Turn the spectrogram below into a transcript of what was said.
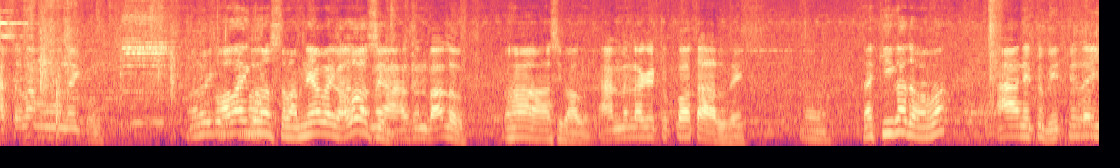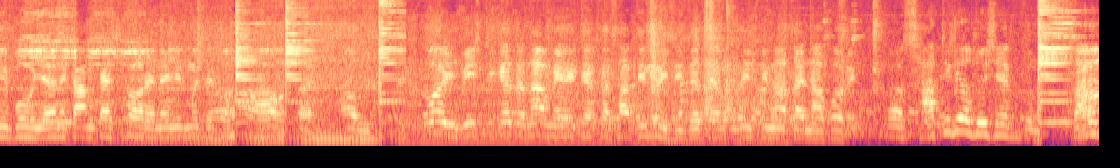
আসসালামু আলাইকুম। ওয়ালাইকুম আসসালাম। নিয়া ভাই ভালো আছেন? আছেন ভালো? হ্যাঁ আছি ভালো। আমার লাগে একটু কথা আসবে তা কি কথা বাবা? আর একটু ভিতরে যাই বই এনে কাম কাজ করে না এর মধ্যে কথা অবস্থায়। ওই বৃষ্টি কাছে নামে এটা একটা সাথী লইছি যাতে আবার বৃষ্টি মাথায় না পড়ে। দিয়েও দইছে একদম। কারণ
